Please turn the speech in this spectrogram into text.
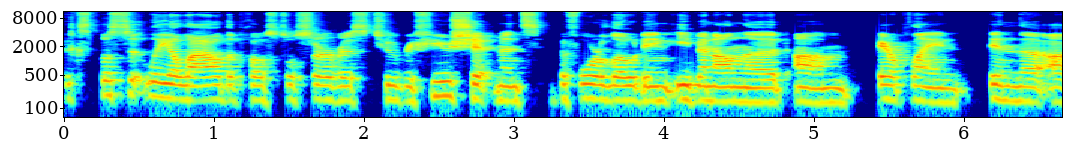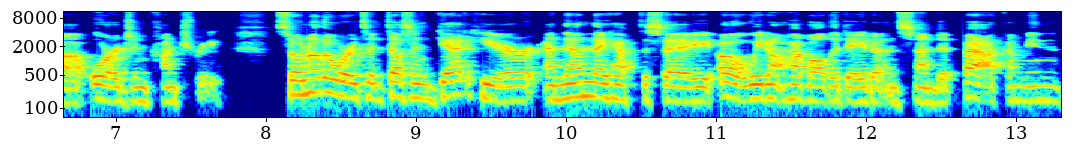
explicitly allow the postal service to refuse shipments before loading even on the um, airplane in the uh, origin country. So in other words it doesn't get here and then they have to say oh we don't have all the data and send it back. I mean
